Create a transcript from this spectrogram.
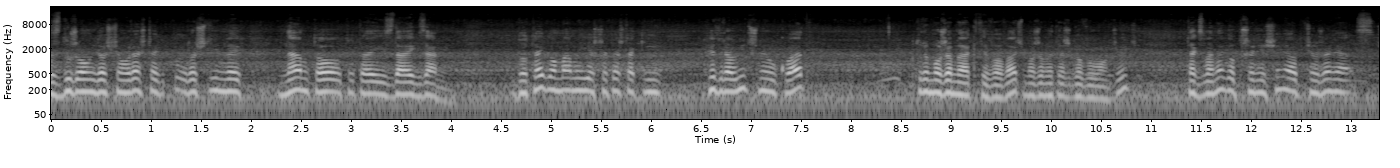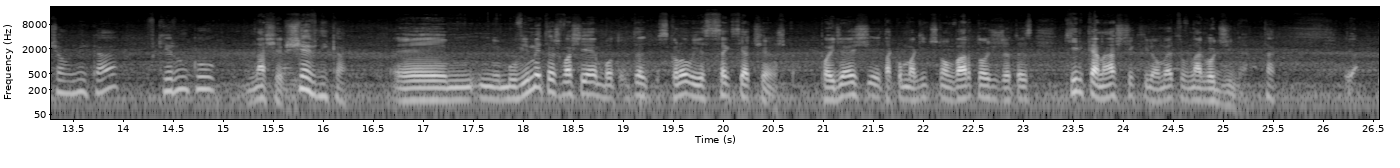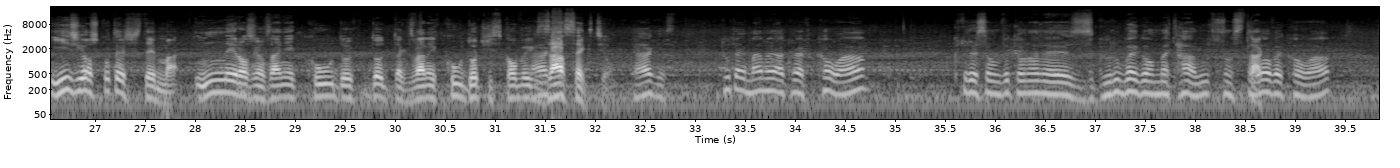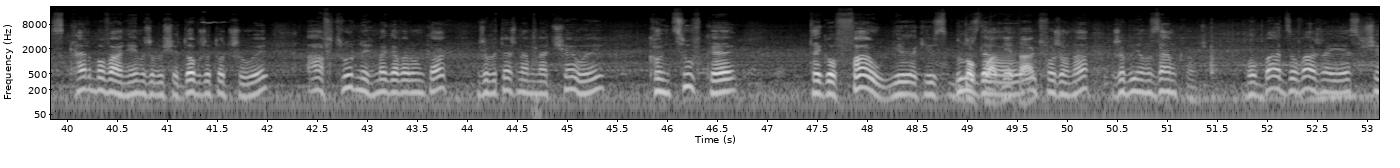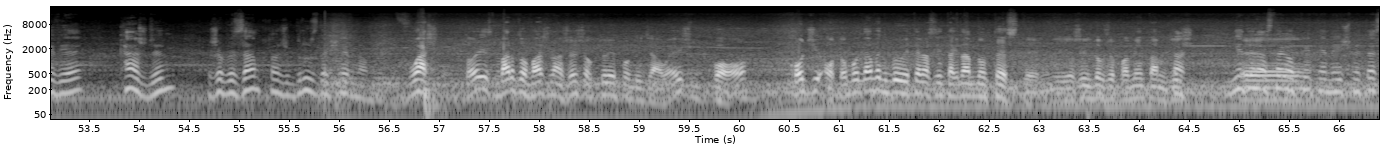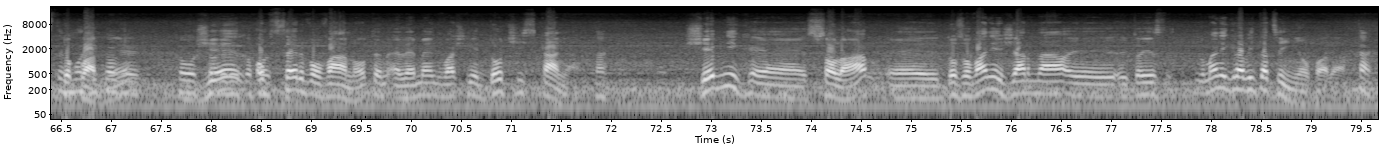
z dużą ilością resztek roślinnych, nam to tutaj zda egzamin. Do tego mamy jeszcze też taki hydrauliczny układ, który możemy aktywować, możemy też go wyłączyć, tak zwanego przeniesienia obciążenia z ciągnika w kierunku na siebie. siewnika. Mówimy też właśnie, bo skoro jest sekcja ciężka, powiedziałeś taką magiczną wartość, że to jest kilkanaście kilometrów na godzinę. Tak. I w związku też z tym ma inne rozwiązanie kół, do, do, tak zwanych kół dociskowych Tak. za sekcją. Tak jest. Tutaj mamy akurat koła, które są wykonane z grubego metalu, to są stalowe koła, z karbowaniem, żeby się dobrze toczyły, a w trudnych mega warunkach, żeby też nam nacięły końcówkę tego V, jak jest Dokładnie tak. utworzona, żeby ją zamknąć. Bo bardzo ważne jest w siewie każdym, żeby zamknąć bruzdę siewną. Właśnie, to jest bardzo ważna rzecz, o której powiedziałeś, bo chodzi o to, bo nawet były teraz nie tak dawno testy, jeżeli dobrze pamiętam Tak. gdzieś, 11 e, kwietnia mieliśmy testy w dokładnie. Młodnikowie koło Środy gdzie obserwowano ten element właśnie dociskania. Tak. Siewnik e, sola, e, dozowanie ziarna e, to jest normalnie grawitacyjnie opada. Tak,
